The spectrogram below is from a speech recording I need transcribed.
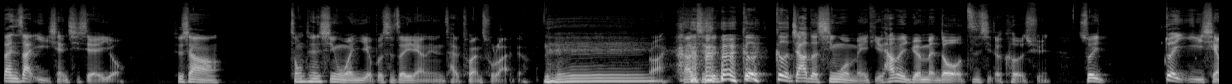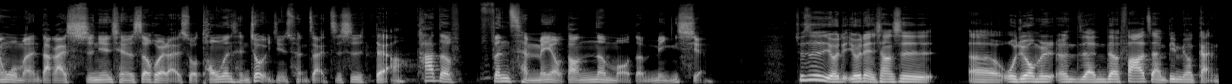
但是在以前其实也有，就像。中天新闻也不是这一两年才突然出来的，right？那其实各 各家的新闻媒体，他们原本都有自己的客群，所以对以前我们大概十年前的社会来说，同文层就已经存在，只是对啊，它的分层没有到那么的明显，就是有点有点像是呃，我觉得我们人人的发展并没有赶，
